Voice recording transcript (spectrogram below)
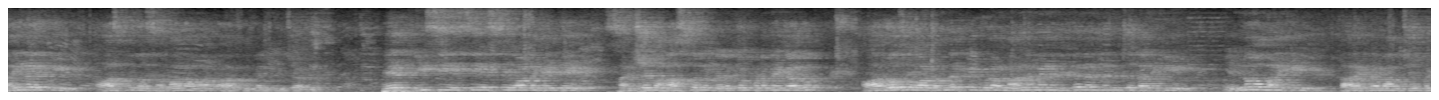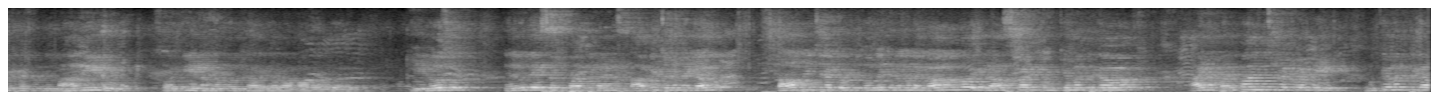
మహిళలకి ఆస్తిలో సమాన వాటా హక్కు కల్పించాడు. పేరు బీసీ ఎస్సీ ఎస్టీ వాళ్ళకైతే సంక్షేమ హాస్టల్లో నెలకొల్పడమే కాదు ఆ రోజు వాళ్ళందరికీ కూడా నాణ్యమైన విద్యను అందించడానికి ఎన్నో మనకి కార్యక్రమాలు చేపట్టినటువంటి మహనీయుడు స్వర్గీయ నందమూరి తారక రామారావు గారు. ఈ రోజు తెలుగుదేశం పార్టీని ఆయన స్థాపించడమే కాదు స్థాపించినటువంటి తొమ్మిది నెలల కాలంలో ఈ రాష్ట్రానికి ముఖ్యమంత్రి కావడం ఆయన పరిపాలించినటువంటి ముఖ్యమంత్రిగా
